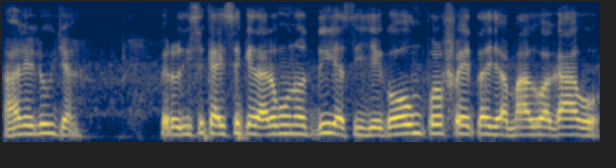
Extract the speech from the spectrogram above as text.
Aleluya. Pero dice que ahí se quedaron unos días y llegó un profeta llamado Agabo.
